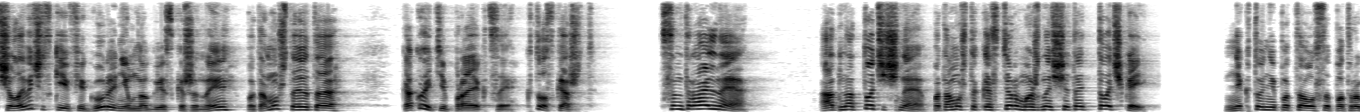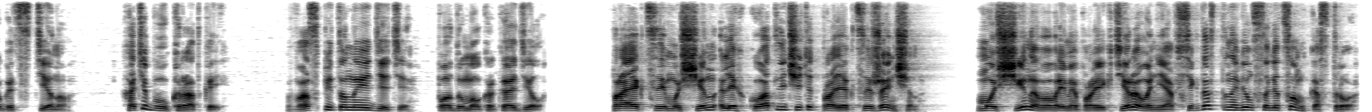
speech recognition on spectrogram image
Человеческие фигуры немного искажены, потому что это... Какой тип проекции? Кто скажет? Центральная. Одноточечная, потому что костер можно считать точкой. Никто не пытался потрогать стену. Хотя бы украдкой. «Воспитанные дети», – подумал крокодил. Проекции мужчин легко отличить от проекций женщин. Мужчина во время проектирования всегда становился лицом к костру,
